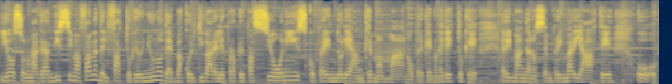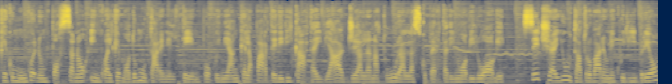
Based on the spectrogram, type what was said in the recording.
Io sono una grandissima fan del fatto che ognuno debba coltivare le proprie passioni scoprendole anche man mano, perché non è detto che rimangano sempre invariate o, o che comunque non possano in qualche modo mutare nel tempo. Quindi anche la parte dedicata ai viaggi, alla natura, alla scoperta di nuovi luoghi, se ci aiuta a trovare un equilibrio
